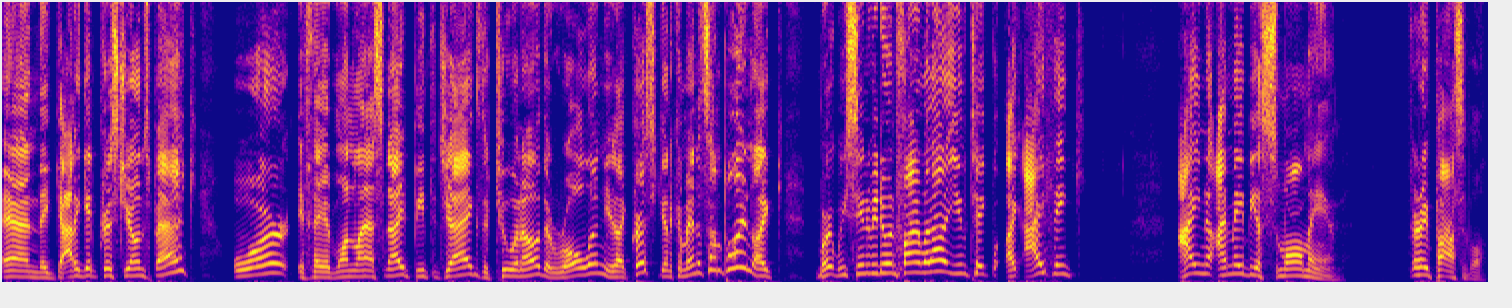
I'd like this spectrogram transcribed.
and they got to get Chris Jones back? Or if they had won last night, beat the Jags, they're 2 0, they're rolling. You're like, Chris, you're going to come in at some point? Like, we're, we seem to be doing fine without you. Take, like, I think, I know, I may be a small man, very possible.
